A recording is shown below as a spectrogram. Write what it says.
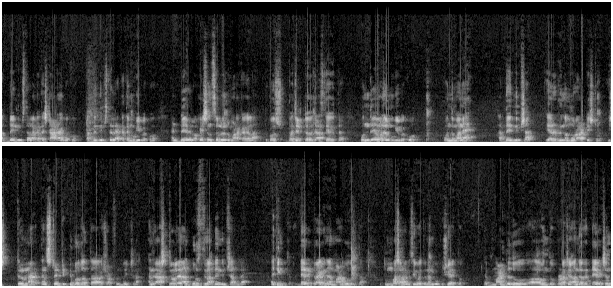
ಹದಿನೈದು ನಿಮಿಷದಲ್ಲಿ ಆ ಕತೆ ಸ್ಟಾರ್ಟ್ ಆಗಬೇಕು, ಹದಿನೈದು ನಿಮಿಷದಲ್ಲೇ ಆ ಕತೆ ಮುಗಿಬೇಕು ಆ್ಯಂಡ್ ಬೇರೆ ಲೊಕೇಶನ್ಸಲ್ಲೂ ಎಲ್ಲೂ ಮಾಡೋಕ್ಕಾಗಲ್ಲ ಬಿಕಾಸ್ ಬಜೆಟ್ ಜಾಸ್ತಿ ಆಗುತ್ತೆ. ಒಂದೇ ಮನೇಲಿ ಮುಗಿಬೇಕು. ಒಂದು ಮನೆ, ಹದಿನೈದು ನಿಮಿಷ, ಎರಡರಿಂದ ಮೂರು ಆರ್ಟಿಸ್ಟು ಇಷ್ಟನ್ನ ಕನ್ಸ್ಟೆಂಟ್ ಇಟ್ಟು ಬರೆದಂಥ ಶಾರ್ಟ್ ಫಿಲ್ಮ್ ವೀಕ್ಷಣ. ಅಂದರೆ ಅಷ್ಟರಲ್ಲೇ ನಾನು ಕೂರಿಸ್ತೀನಿ ಹದಿನೈದು ನಿಮಿಷ ಅಂದರೆ ಐ ಥಿಂಕ್ ಡೈರೆಕ್ಟ್ರಾಗಿ ನಾನು ಮಾಡ್ಬೋದು ಅಂತ. ತುಂಬ ಚೆನ್ನಾಗಿ ರಿಸೀವ್ ಆಯಿತು, ನನಗೂ ಖುಷಿ ಆಯಿತು. ಮಾಡಿದ್ದದು ಆ ಒಂದು ಪ್ರೊಡಕ್ಷನ್ ಅಂದ್ರೆ ಡೈರೆಕ್ಷನ್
